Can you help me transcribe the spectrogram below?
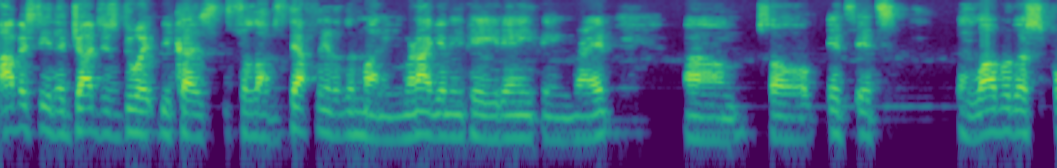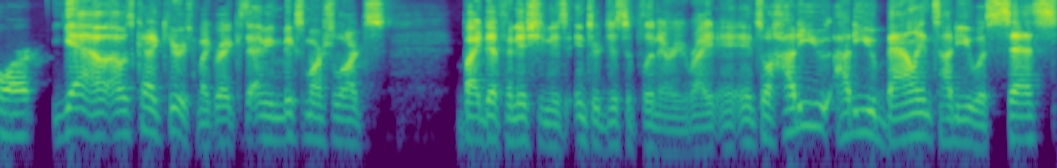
Obviously, the judges do it because it's the love. It's definitely the money. We're not getting paid anything, right? Um, so it's it's the love of the sport. Yeah, I was kind of curious, Mike, right? Because I mean, mixed martial arts by definition is interdisciplinary right? And, and, so how do you how do you balance how do you assess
